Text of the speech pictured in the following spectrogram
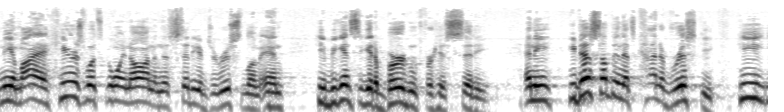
Nehemiah hears what's going on in the city of Jerusalem, and he begins to get a burden for his city. And he, he does something that's kind of risky. He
